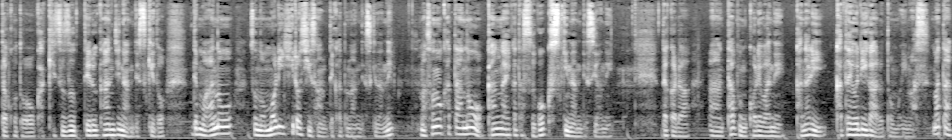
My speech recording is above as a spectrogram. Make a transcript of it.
たことを書き綴ってる感じなんですけど、でもあの、その森博さんって方なんですけどね。まあその方の考え方すごく好きなんですよね。だからあ、多分これはね、かなり偏りがあると思います。また、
